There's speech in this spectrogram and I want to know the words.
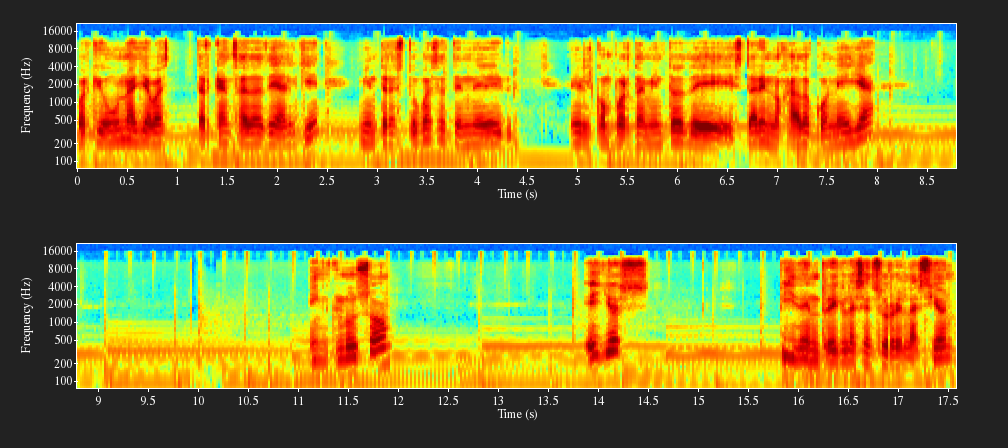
Porque una ya va a estar cansada de alguien, mientras tú vas a tener el, comportamiento de estar enojado con ella. E incluso ellos piden reglas en su relación,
